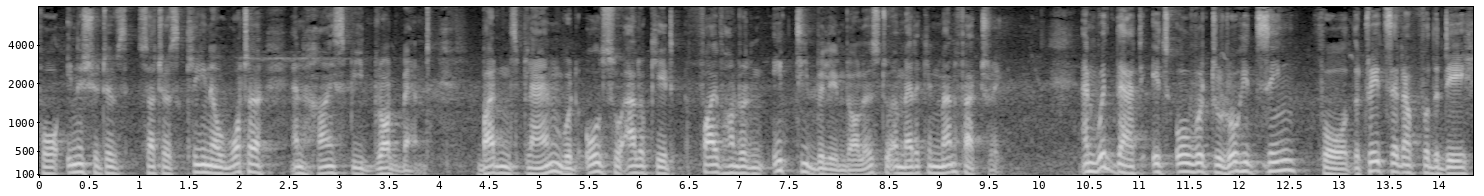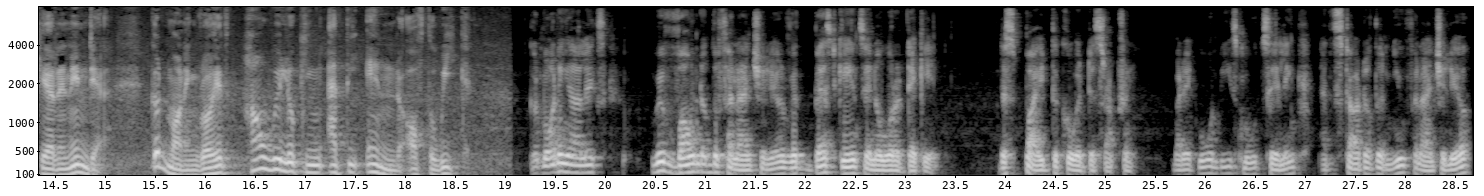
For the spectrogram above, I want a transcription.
for initiatives such as cleaner water and high speed broadband. Biden's plan would also allocate $580 billion to American manufacturing. And with that, it's over to Rohit Singh for the trade setup for the day here in India. Good morning, Rohit. How are we looking at the end of the week? Good morning, Alex. We've wound up the financial year with best gains in over a decade, despite the COVID disruption. But it won't be smooth sailing at the start of the new financial year.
